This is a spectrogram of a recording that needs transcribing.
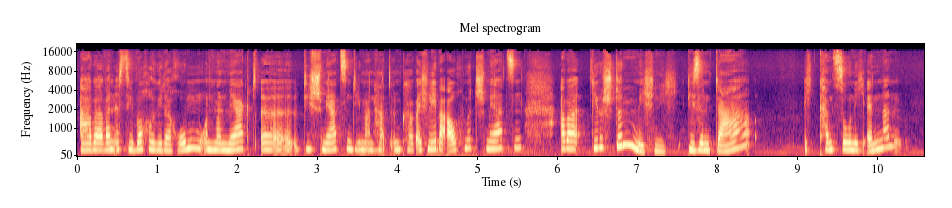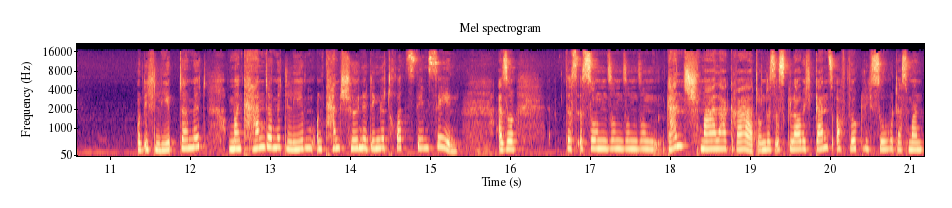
Aber wann ist die Woche wieder rum und man merkt äh, die Schmerzen, die man hat im Körper. Ich lebe auch mit Schmerzen, aber die bestimmen mich nicht. Die sind da. Ich kann es so nicht ändern und ich lebe damit und man kann damit leben und kann schöne Dinge trotzdem sehen. Also das ist so ein, so ein, so ein, so ein ganz schmaler Grad und es ist, glaube ich, ganz oft wirklich so, dass man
